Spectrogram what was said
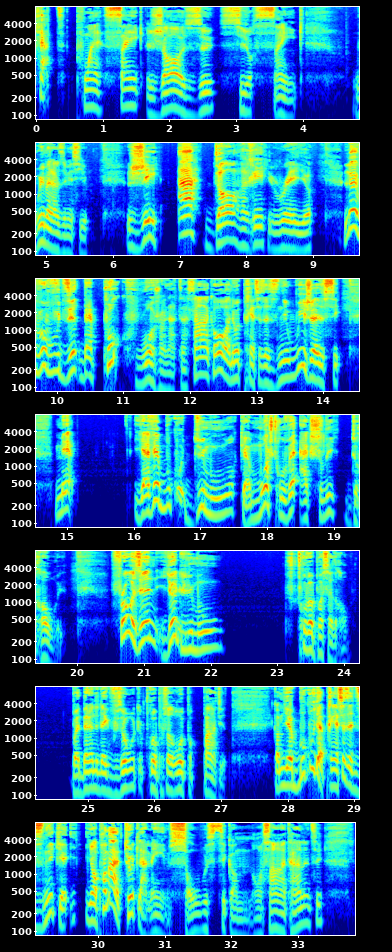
4.5 jaseux sur 5. Oui, mesdames et messieurs. J'ai adoré Raya. Là, vous vous dites, ben pourquoi, Jonathan? C'est encore une autre princesse de Disney. Oui, je le sais. Mais il y avait beaucoup d'humour que moi je trouvais actually drôle. Frozen, il y a de l'humour. Je trouvais pas ça drôle. Pour être bien honnête avec vous autres, je trouvais pas ça drôle en tout comme il y a beaucoup de princesses de Disney qui ont pas mal toutes la même sauce, tu sais, comme on s'entend, là, tu sais.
